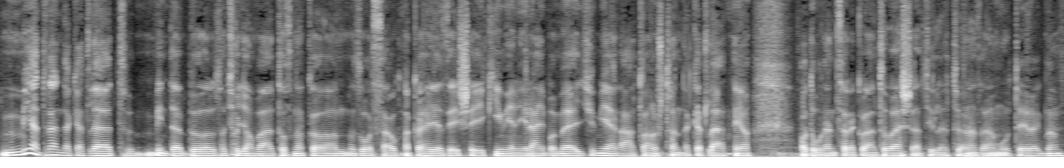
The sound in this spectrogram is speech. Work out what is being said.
Milyen trendeket lehet mindebből, hogy hogyan változnak az országoknak a helyezései, ki milyen irányba megy, milyen általános trendeket látni a adórendszerek változását illetően az elmúlt években?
